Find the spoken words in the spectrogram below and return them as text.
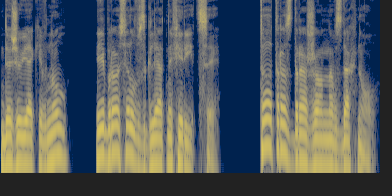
Дежуя кивнул и бросил взгляд на Ферицы. Тот раздраженно вздохнул.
